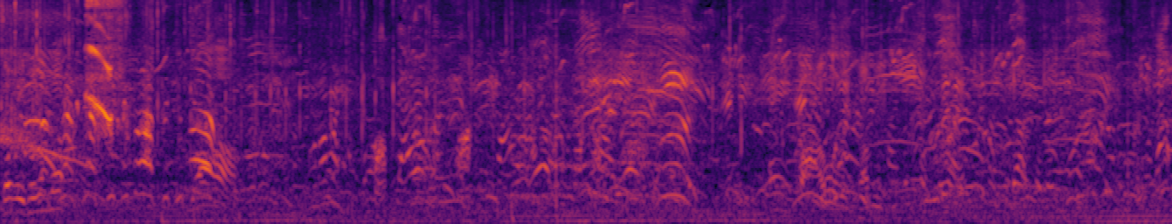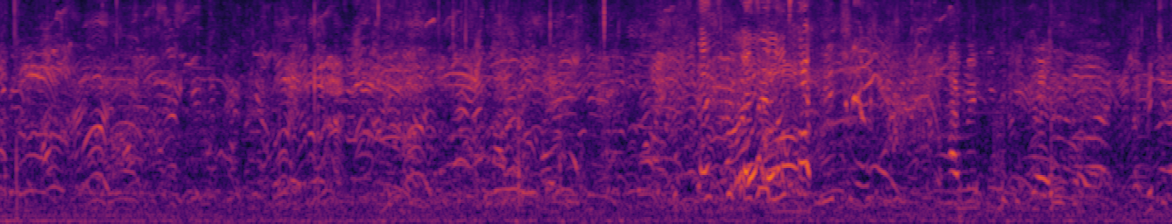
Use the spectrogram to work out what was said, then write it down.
Is that what you're talking about? Oh. That's because it looks like Mitchell. I'm making Ricky great. Richards?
